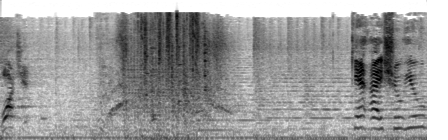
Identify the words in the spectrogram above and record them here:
Watch it. Can't I shoot you?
